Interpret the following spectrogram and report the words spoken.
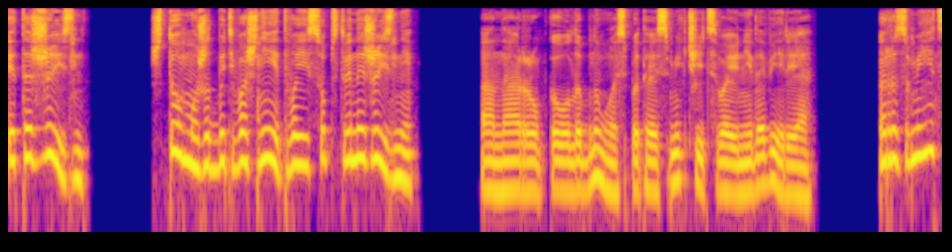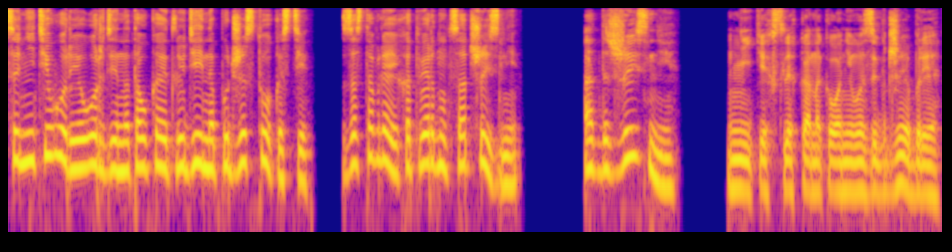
это жизнь. Что может быть важнее твоей собственной жизни?» Она робко улыбнулась, пытаясь смягчить свое недоверие. «Разумеется, не теория Ордена толкает людей на путь жестокости, заставляя их отвернуться от жизни. От жизни?» Никих слегка наклонилась к Джебре,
